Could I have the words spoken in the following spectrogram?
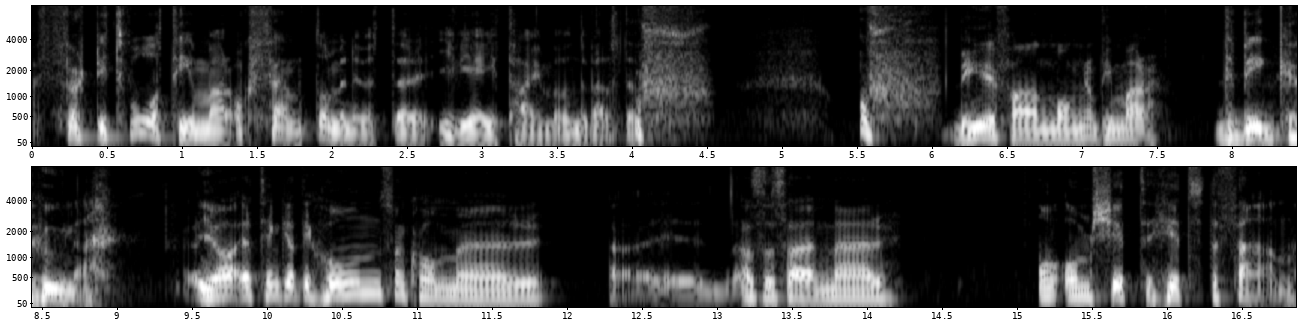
42 timmar och 15 minuter EVA-time under bältet. Det är fan många timmar. The Big Kahuna. Ja, jag tänker att det är hon som kommer... Alltså så här, när... Om, om shit hits the fan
